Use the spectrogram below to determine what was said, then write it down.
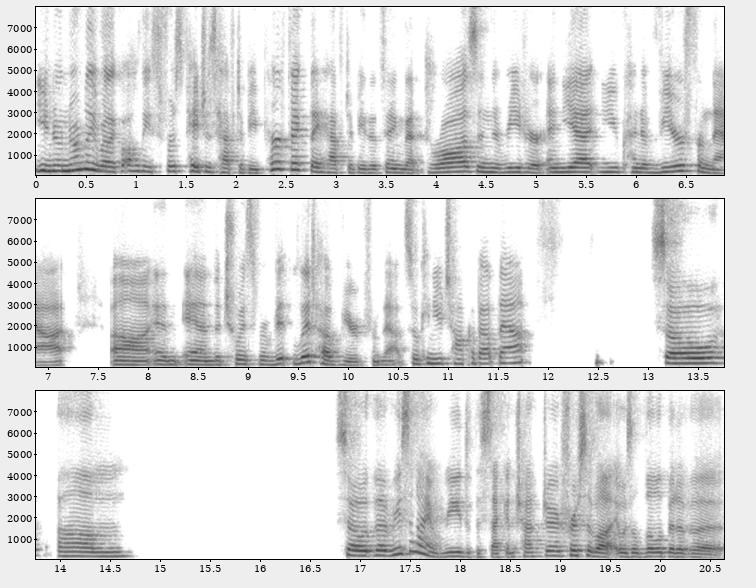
you know, normally we're like, oh, these first pages have to be perfect. They have to be the thing that draws in the reader. And yet you kind of veer from that. Uh, and, and the choice for LitHub veered from that. So can you talk about that? So, um, so the reason I read the second chapter, first of all, it was a little bit of a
